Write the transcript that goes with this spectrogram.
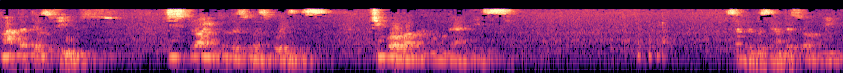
mata teus filhos, destrói todas as suas coisas, te coloca num lugar desse. Sandra, você é uma pessoa ruim.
